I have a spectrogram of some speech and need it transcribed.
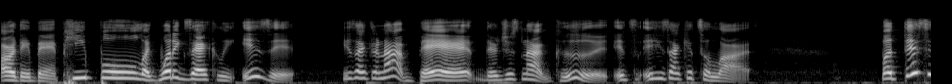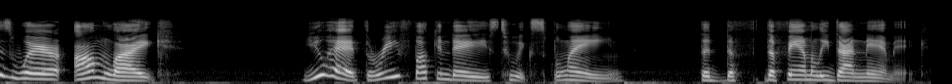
Are they bad people? Like what exactly is it? He's like they're not bad, they're just not good. It's he's like it's a lot. But this is where I'm like you had 3 fucking days to explain the the, the family dynamic.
